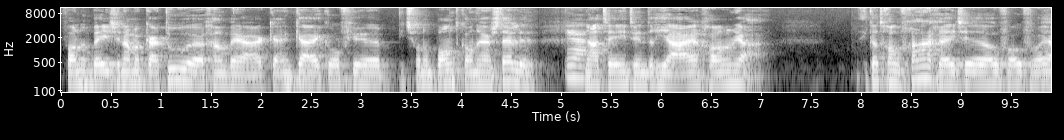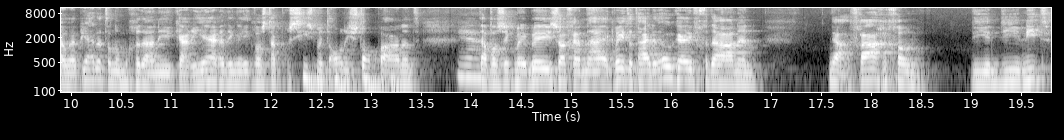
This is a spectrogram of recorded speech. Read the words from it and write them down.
van een beetje naar elkaar toe eh, gaan werken. En kijken of je iets van een band kan herstellen ja. na 22 jaar. En gewoon, ja. Ik had gewoon vragen, weet je, over, over ja, hoe heb jij dat dan allemaal gedaan in je carrière? Dingen. Ik was daar precies met al die stappen aan het. ja. Daar was ik mee bezig. En eh, ik weet dat hij dat ook heeft gedaan. En ja, vragen gewoon die je, die je niet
